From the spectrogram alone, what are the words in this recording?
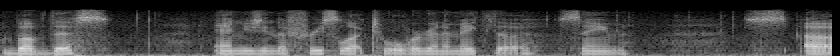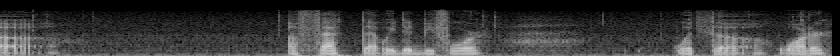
above this, and using the free select tool we're going to make the same uh, effect that we did before with the water.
